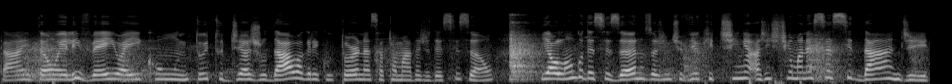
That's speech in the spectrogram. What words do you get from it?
Tá? Então ele veio aí com o intuito de ajudar o agricultor nessa tomada de decisão. E ao longo desses anos a gente viu que tinha, a gente tinha uma necessidade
